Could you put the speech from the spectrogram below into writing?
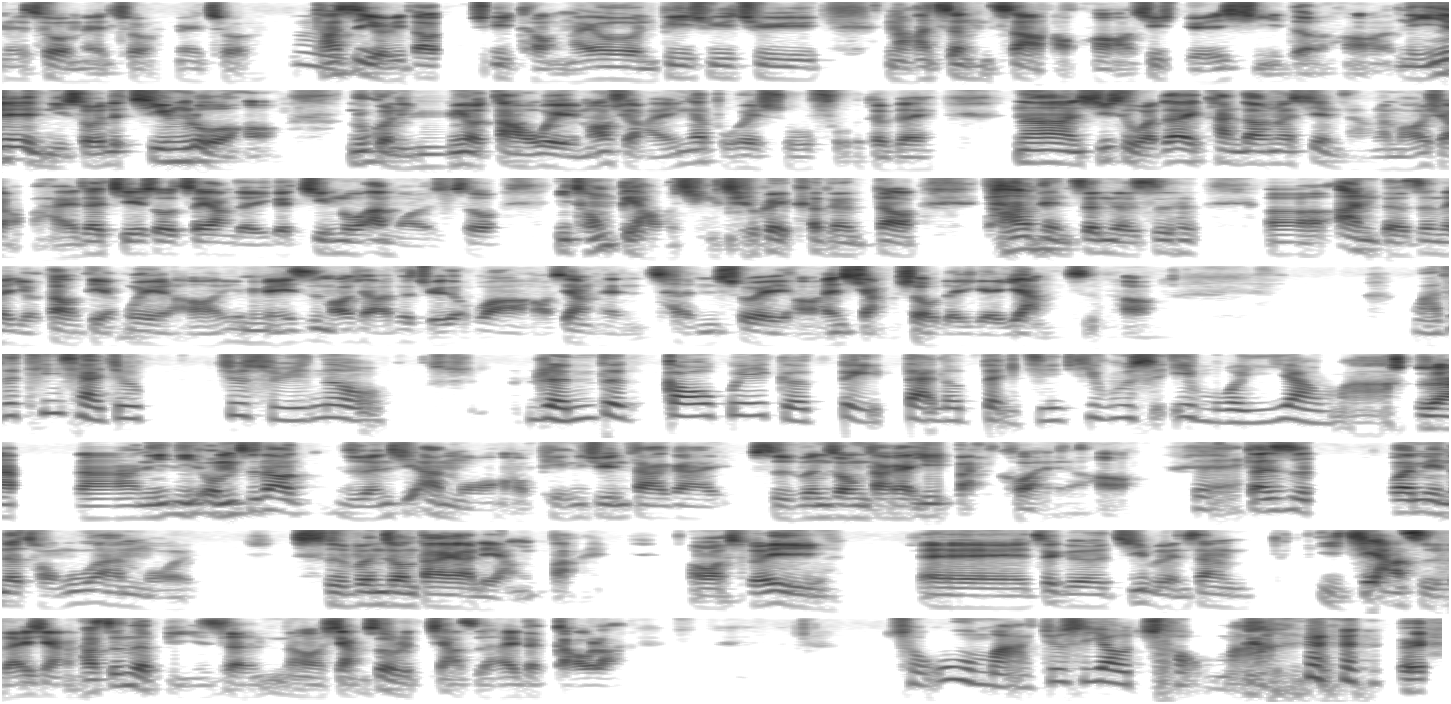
没错，没错，没错，它是有一道系统，还有你必须去拿证照哈，去学习的哈。你因为你所谓的经络哈，如果你没有到位，毛小孩应该不会舒服，对不对？那其实我在看到那现场的毛小孩在接受这样的一个经络按摩的时候，你从表情就会看得到，他们真的是呃按的真的有到点位了啊。因为每一次毛小孩都觉得哇，好像很沉醉啊，很享受的一个样子哈。哇，这听起来就。就属于那种人的高规格对待，那等级几乎是一模一样嘛。是啊，啊，你你我们知道人去按摩哦，平均大概十分钟大概一百块了哈。对。但是外面的宠物按摩十分钟大概两百哦，所以呃，这个基本上以价值来讲，它真的比人哦享受的价值来的高啦。宠物嘛，就是要宠嘛。对。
